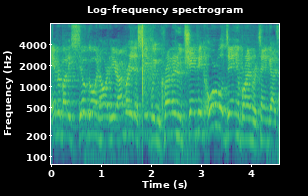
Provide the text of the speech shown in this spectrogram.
Everybody's still going hard here. I'm ready to see if we can crown a new champion or will Daniel Bryan retain, guys.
